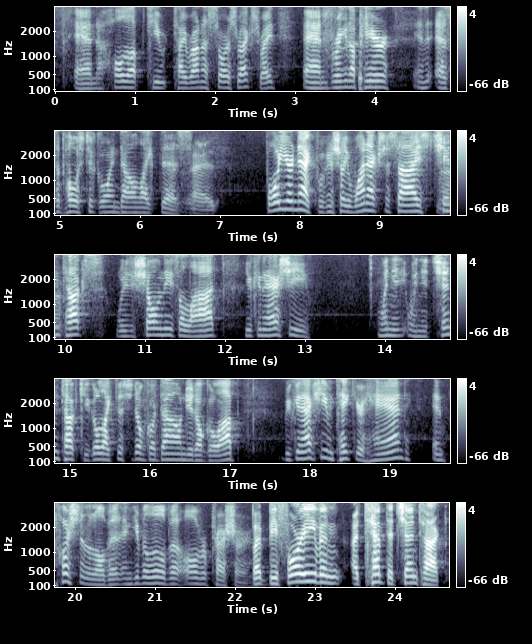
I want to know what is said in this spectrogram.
and hold up T- Tyrannosaurus Rex, right? And bring it up here, and, as opposed to going down like this. All right. For your neck, we're going to show you one exercise, chin tucks. We've shown these a lot. You can actually, when you when you chin tuck, you go like this. You don't go down. You don't go up. You can actually even take your hand and push it a little bit and give it a little bit of overpressure. But before you even attempt the chin tuck,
